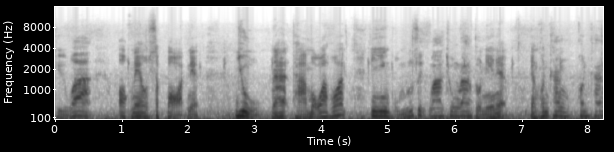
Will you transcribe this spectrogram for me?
ถือว่าออกแนวสปอร์ตเนี่ย อยู่นะฮะถามบอกว่าเพราะว่าจริงๆผมรู้สึกว่าช่วงล่างตัวนี้เนี่ยยังค่อนข้างค่อนข้าง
